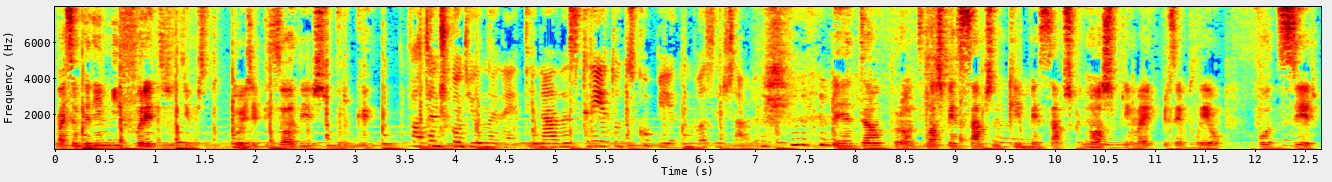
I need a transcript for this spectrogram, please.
Vai ser um bocadinho diferente dos últimos dois episódios, porque Falta-nos conteúdo na net e nada se cria, tudo se copia, como vocês sabem. Então, pronto, nós pensámos no quê? Pensámos que nós, primeiro, por exemplo, eu vou dizer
